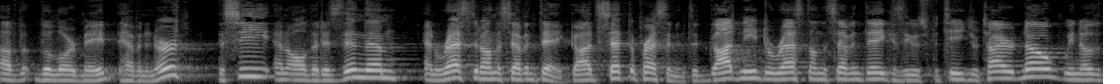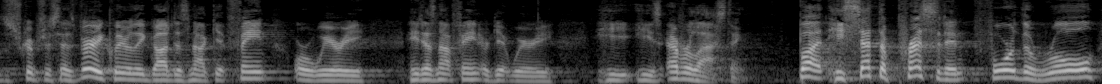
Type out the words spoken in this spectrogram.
of the Lord made heaven and earth, the sea, and all that is in them, and rested on the seventh day. God set the precedent. Did God need to rest on the seventh day because he was fatigued or tired? No. We know that the scripture says very clearly God does not get faint or weary. He does not faint or get weary. He, he's everlasting. But he set the precedent for the role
